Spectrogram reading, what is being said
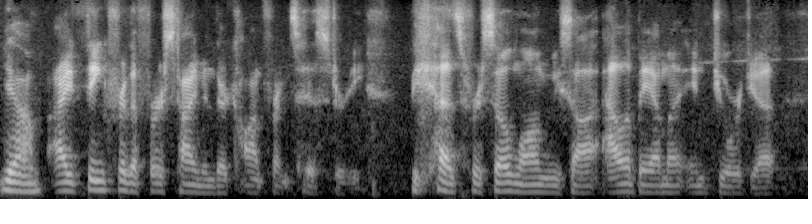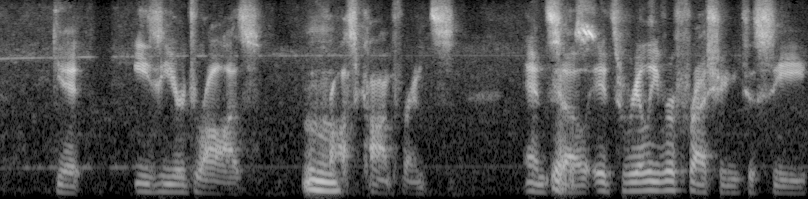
Yeah, I think for the first time in their conference history, because for so long we saw Alabama and Georgia get easier draws Mhm. cross conference. And so Yes. it's really refreshing to see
